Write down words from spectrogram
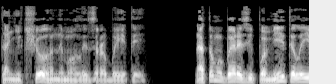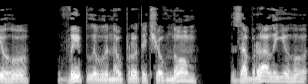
та нічого не могли зробити. На тому березі помітили його, випливли навпроти човном, забрали його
